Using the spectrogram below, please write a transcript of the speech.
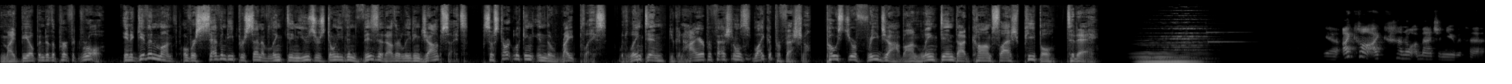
might be open to the perfect role. In a given month, over 70% of LinkedIn users don't even visit other leading job sites. So start looking in the right place. With LinkedIn, you can hire professionals like a professional. Post your free job on linkedin.com slash people today. Yeah, I can't, I cannot imagine you with hair.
